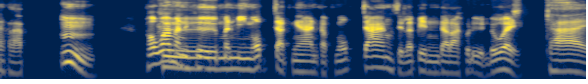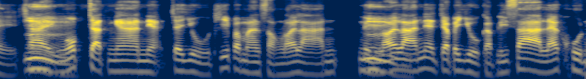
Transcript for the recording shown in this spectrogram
นะครับ อืม เพราะว่ามันคือคือมันมีงบจัดงานกับงบจ้างศิลปินดาราคนอื่นด้วย ใช่ ใช่อืมงบจัดงานเนี่ยจะอยู่ที่ประมาณ200ล้านอืม100ล้านเนี่ยจะไปอยู่กับลิซ่าและคุณ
